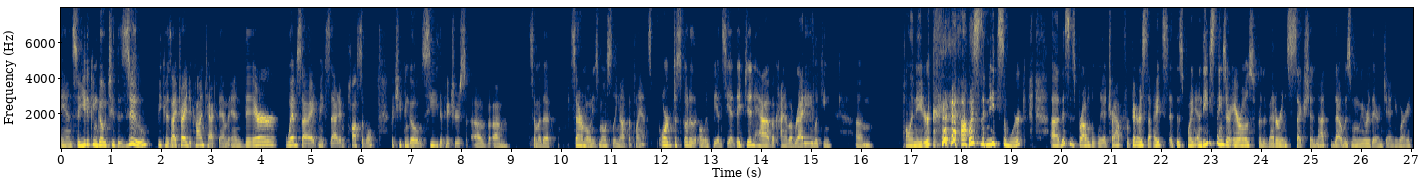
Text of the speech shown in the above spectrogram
And so you can go to the zoo because I tried to contact them and their website makes that impossible. But you can go see the pictures of um, some of the ceremonies, mostly not the plants, or just go to the Olympia and see it. They did have a kind of a ratty looking um, pollinator house that needs some work. Uh, this is probably a trap for parasites at this point. And these things are arrows for the veterans section. That, that was when we were there in January.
